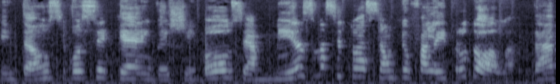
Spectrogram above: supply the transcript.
Então, se você quer investir em bolsa, é a mesma situação que eu falei para o dólar, tá?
